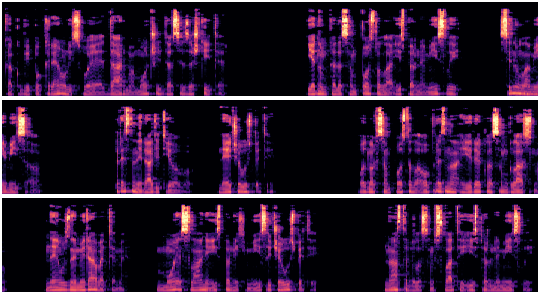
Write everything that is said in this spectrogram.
kako bi pokrenuli svoje darma moći da se zaštite. Jednom kada sam poslala ispravne misli, sinula mi je misao. Prestani raditi ovo, neće uspjeti. Odmah sam postala oprezna i rekla sam glasno, ne uznemiravajte me, moje slanje ispravnih misli će uspjeti. Nastavila sam slati ispravne misli.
